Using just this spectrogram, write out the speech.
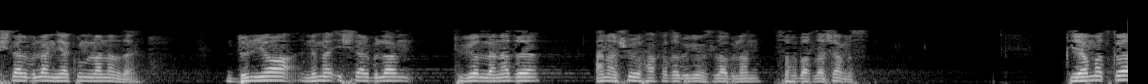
ishlar bilan yakunlanadi? Dunyo nima ishlar bilan tugallanadi? Ana shu haqida bugun sizlar bilan suhbatlashamiz. Qiyomatga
